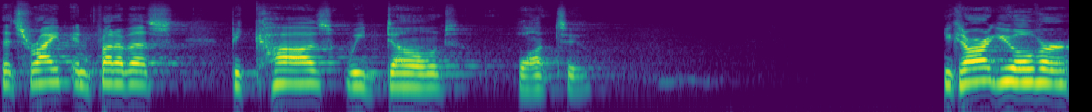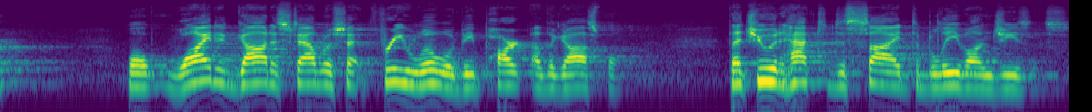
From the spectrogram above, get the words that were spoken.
that's right in front of us because we don't want to. You could argue over, well, why did God establish that free will would be part of the gospel? That you would have to decide to believe on Jesus.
